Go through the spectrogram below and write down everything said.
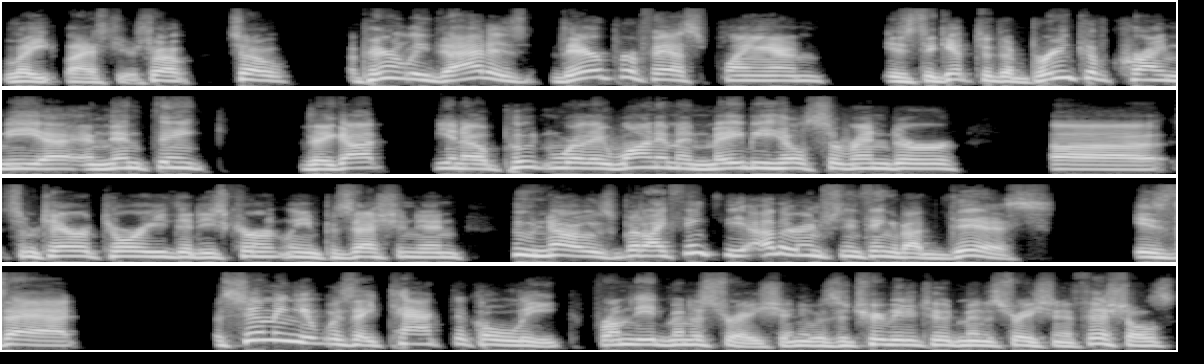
late last year. So, so apparently that is their professed plan is to get to the brink of Crimea and then think they got you know Putin where they want him, and maybe he'll surrender uh, some territory that he's currently in possession in. Who knows? But I think the other interesting thing about this is that assuming it was a tactical leak from the administration, it was attributed to administration officials.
